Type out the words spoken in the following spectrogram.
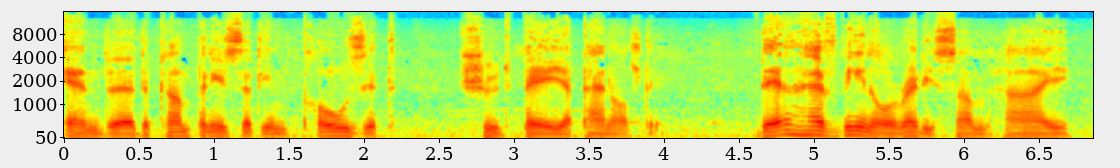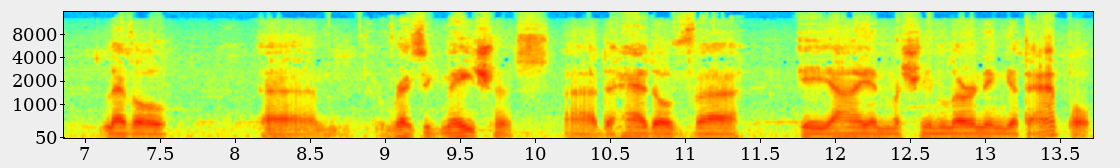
and uh, the companies that impose it should pay a penalty. There have been already some high level um, resignations. Uh, the head of uh, AI and machine learning at Apple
